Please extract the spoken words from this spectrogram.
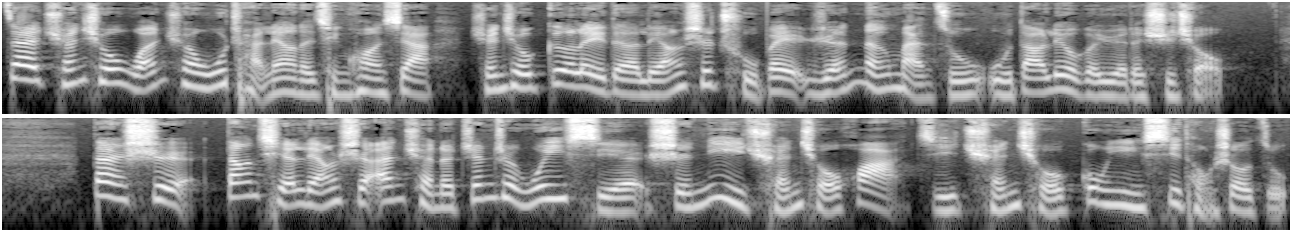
在全球完全无产量的情况下，全球各类的粮食储备仍能满足五到六个月的需求。但是，当前粮食安全的真正威胁是逆全球化及全球供应系统受阻。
